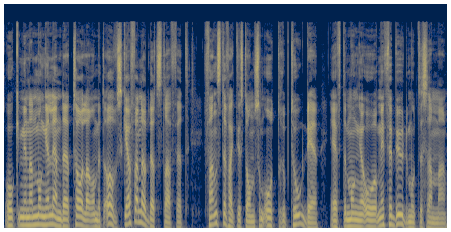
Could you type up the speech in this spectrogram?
Och medan många länder talar om ett avskaffande av dödsstraffet fanns det faktiskt de som återupptog det efter många år med förbud mot detsamma.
